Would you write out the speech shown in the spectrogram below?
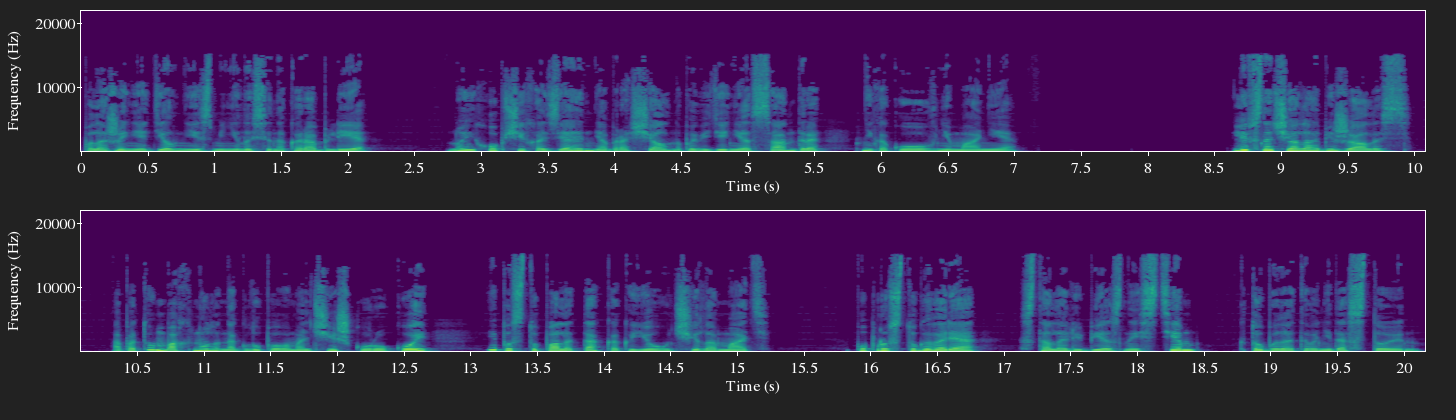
положение дел не изменилось и на корабле, но их общий хозяин не обращал на поведение Сандра никакого внимания. Лив сначала обижалась, а потом махнула на глупого мальчишку рукой и поступала так, как ее учила мать. Попросту говоря, стала любезной с тем, кто был этого недостоин.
